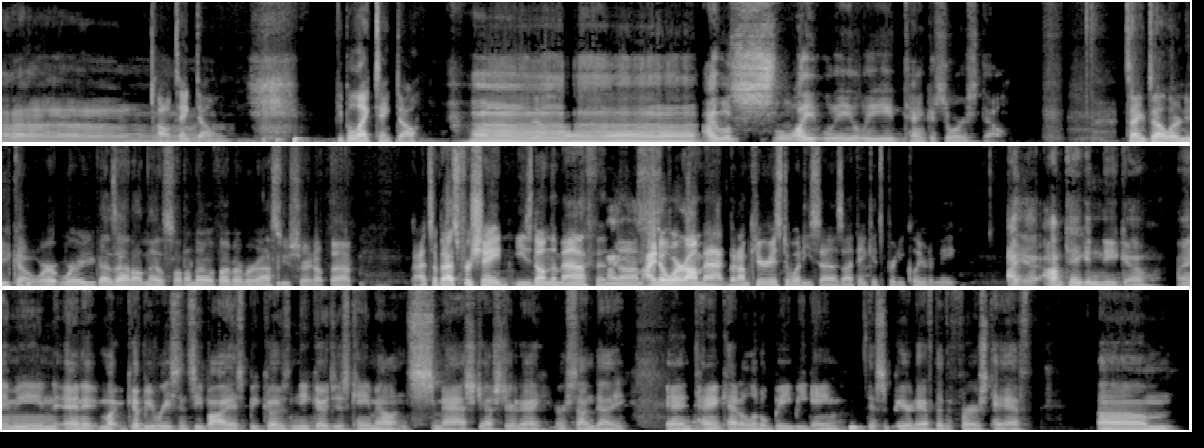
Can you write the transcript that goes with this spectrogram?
Uh, oh, Tank Dell. People like Tank Dell. Uh, yeah. I will slightly lead Tankosaurus Dell. Tank Dell or Nico? Where where are you guys at on this? I don't know if I've ever asked you straight up that. That's a, that's for Shane. He's done the math, and um, I know where I'm at, but I'm curious to what he says. I think it's pretty clear to me. I I'm taking Nico. I mean, and it might, could be recency bias because Nico just came out and smashed yesterday or Sunday, and Tank had a little baby game, disappeared after the first half. Um,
